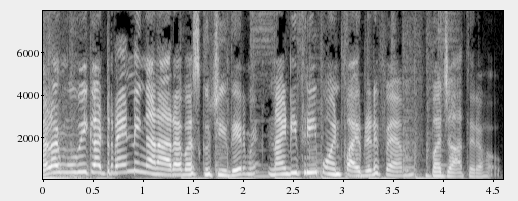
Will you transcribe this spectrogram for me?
धड़क मूवी का ट्रेंडिंग आना आ रहा है, बस कुछ ही देर में। 93.5 थ्री पॉइंट बजाते रहो।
